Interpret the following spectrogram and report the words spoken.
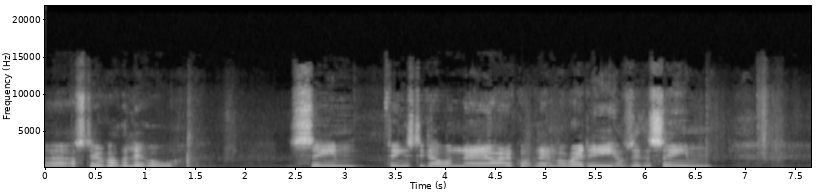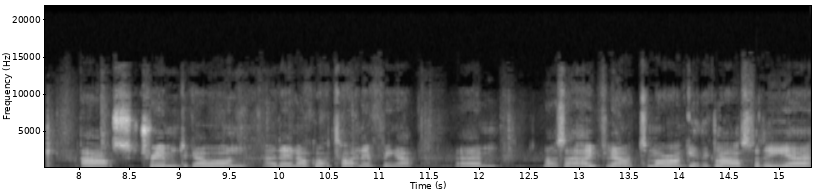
Uh, I've still got the little seam things to go on now. I've got them already. Obviously, the seam arch trim to go on, and then I've got to tighten everything up. Um, like I say, hopefully I'll, tomorrow I'll get the glass for the uh,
